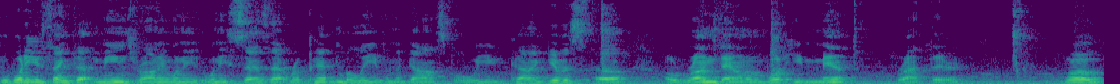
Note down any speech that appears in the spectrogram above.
what do you think that means, Ronnie, when he when he says that? Repent and believe in the gospel. Will you kind of give us a, a rundown on what he meant right there? Well,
